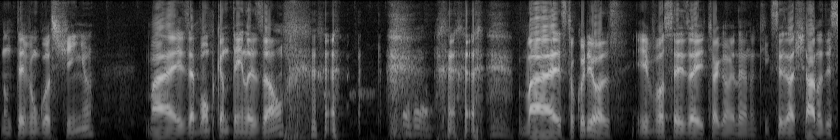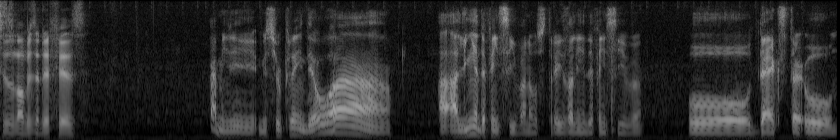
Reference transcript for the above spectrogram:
não teve um gostinho, mas é bom porque não tem lesão. mas estou curioso. E vocês aí, Tiagão e Leno, o que, que vocês acharam desses nomes da defesa? Ah, me, me surpreendeu a, a, a, linha defensiva, né? Os três da linha defensiva. O Dexter, o.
